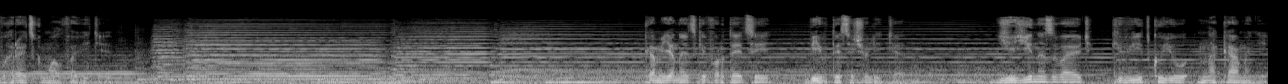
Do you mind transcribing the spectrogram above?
в грецькому алфавіті. Кам'янецькі фортеці півтисячоліття. Її називають квіткою на камені.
